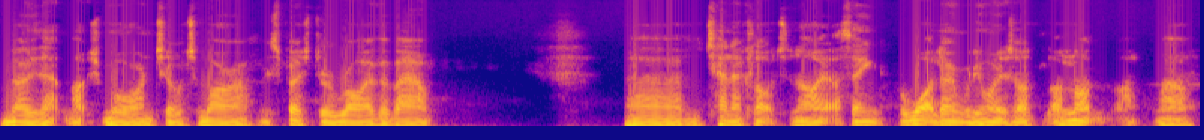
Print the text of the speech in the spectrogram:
know that much more until tomorrow. It's supposed to arrive about um, 10 o'clock tonight, I think. But what I don't really want is I, I like, I, well,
